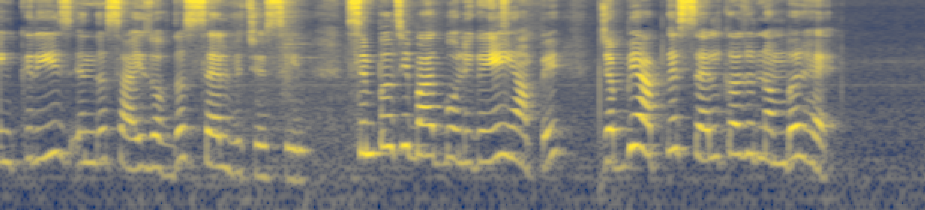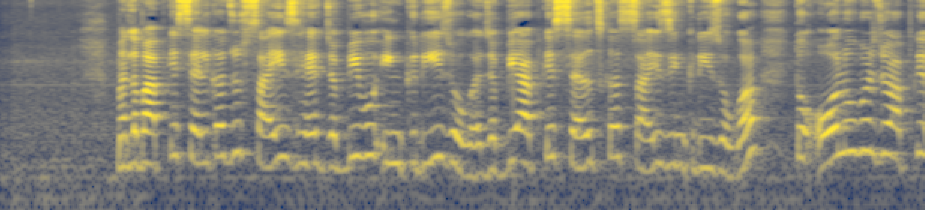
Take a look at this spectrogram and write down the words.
increase in the size of the cell which is seen simple सी बात बोली गई है यहाँ पे, जब भी आपके सेल का जो नंबर है मतलब आपके सेल का जो साइज़ है, जब भी वो इंक्रीज़ होगा, जब भी आपके सेल्स का साइज़ इंक्रीज़ होगा तो ऑल ओवर जो आपके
